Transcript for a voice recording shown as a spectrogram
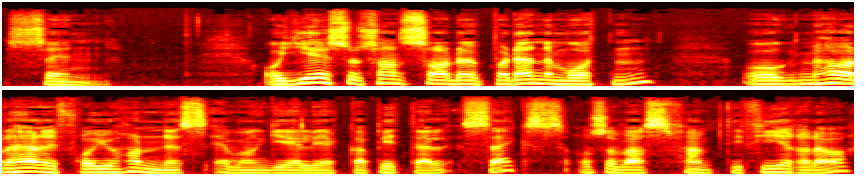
synd. Og Jesus han sa det på denne måten, og vi har det her ifra Johannes evangeliet kapittel 6, og så vers 54 der.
